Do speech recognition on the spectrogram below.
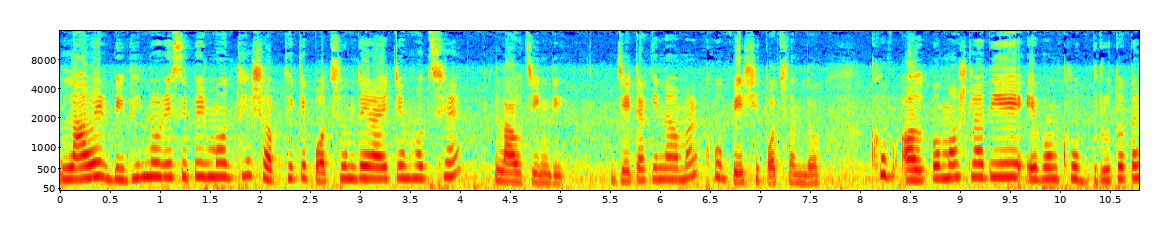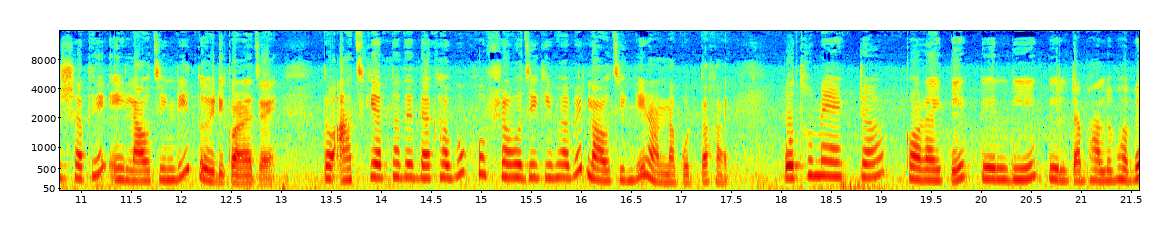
লাউয়ের বিভিন্ন রেসিপির মধ্যে সবথেকে পছন্দের আইটেম হচ্ছে লাউ চিংড়ি, যেটা কিনা আমার খুব বেশি পছন্দ। খুব অল্প মশলা দিয়ে এবং খুব দ্রুততার সাথে এই লাউ চিংড়ি তৈরি করা যায়। তো আজকে আপনাদের দেখাবো খুব সহজে কীভাবে লাউ চিংড়ি রান্না করতে হয়। প্রথমে একটা কড়াইতে তেল দিয়ে তেলটা ভালোভাবে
